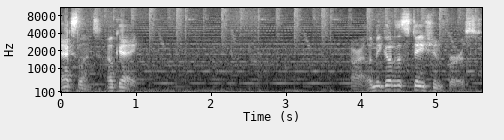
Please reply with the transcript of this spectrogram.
Excellent. Okay. Let me go to the station first.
